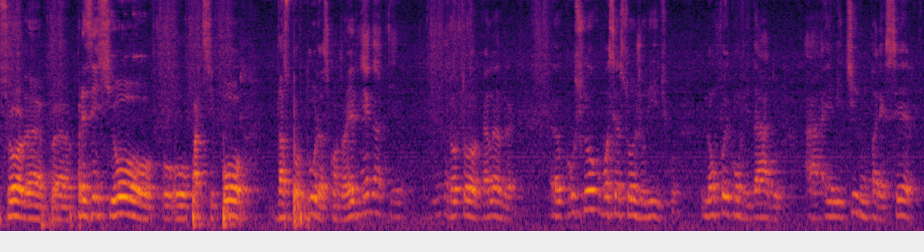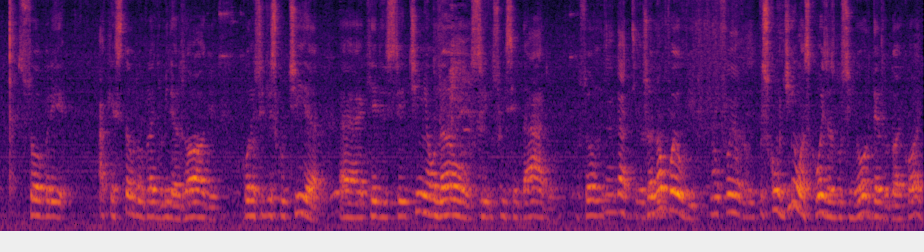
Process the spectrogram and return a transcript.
O senhor é, presenciou ou, participou das torturas contra ele? Negativo. Negativo. Doutor Calandra, eh, o senhor, como assessor jurídico, não foi convidado a emitir um parecer sobre a questão do Vladimir Herzog, quando se discutia é, que ele se tinha ou não se suicidado. O senhor, Negativo. O senhor não foi ouvido? Não foi ouvido. Escondiam as coisas do senhor dentro do DOI-CODE?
